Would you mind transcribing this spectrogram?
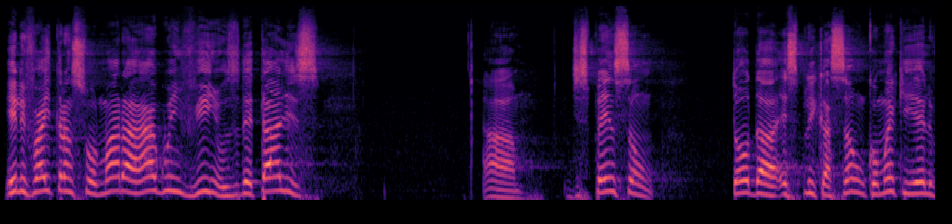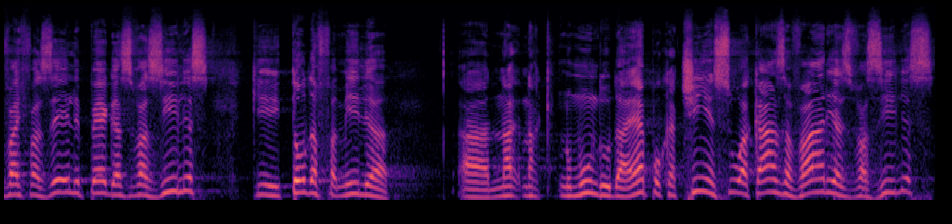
Ele vai transformar a água em vinho. Os detalhes ah, dispensam toda explicação. Como é que ele vai fazer? Ele pega as vasilhas que toda família ah, na, na, no mundo da época tinha em sua casa várias vasilhas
